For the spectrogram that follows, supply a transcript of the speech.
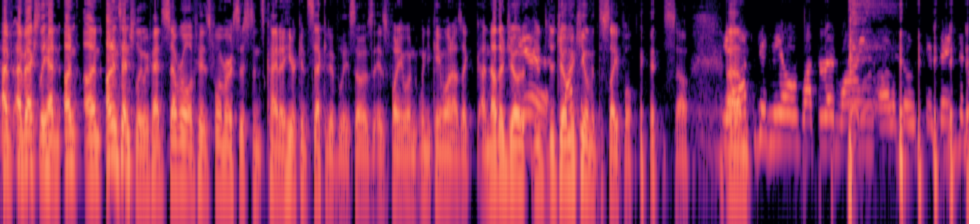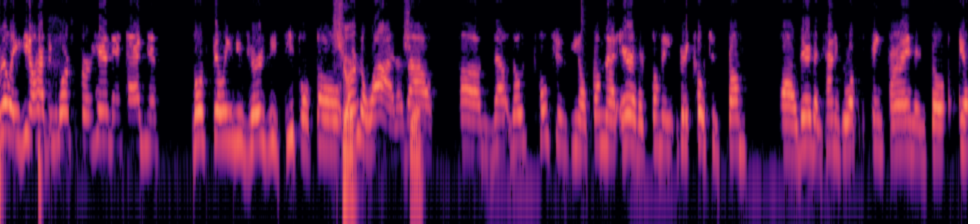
I've I've actually had un, un, unintentionally we've had several of his former assistants kind of here consecutively. So it's it's funny when when you came on, I was like another Joe yeah, Joe McKeown of, disciple. so yeah, um, lots of good meals, lots of red wine, all of those good things, and really, you know, having worked for him and Agnes, both Philly, New Jersey people, so sure. learned a lot about. Sure um, that, those coaches, you know, from that era. There's so many great coaches from uh, there that kind of grew up at the same time, and so you know,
